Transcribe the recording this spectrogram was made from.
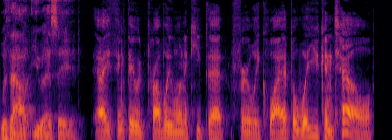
without US aid. I think they would probably want to keep that fairly quiet. But what you can tell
